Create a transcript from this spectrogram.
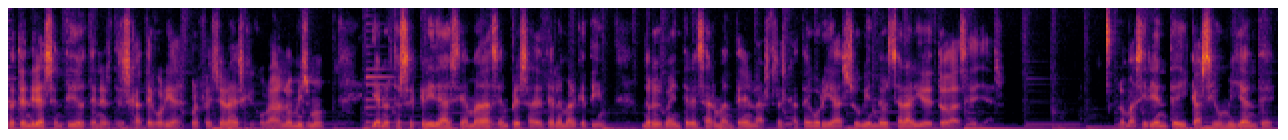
No tendría sentido tener tres categorías profesionales que cobraran lo mismo, y a nuestras queridas y amadas empresas de telemarketing no les va a interesar mantener las tres categorías subiendo el salario de todas ellas. Lo más hiriente y casi humillante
